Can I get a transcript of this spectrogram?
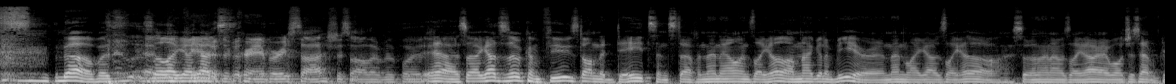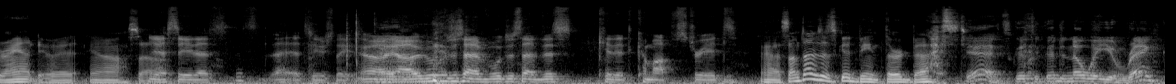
No, but so like I got Cans of cranberry sauce just all over the place. yeah, so I got so confused on the dates and stuff, and then Alan's like, "Oh, I'm not gonna be here," and then like I was like, "Oh," so then I was like, "All right, well, just have Grant do it," you know. So Yeah, see, that's that's, that's usually. Oh yeah, we'll just have we'll just have this kid come off the streets. Yeah, sometimes it's good being third best. Yeah, it's good to good to know where you rank.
